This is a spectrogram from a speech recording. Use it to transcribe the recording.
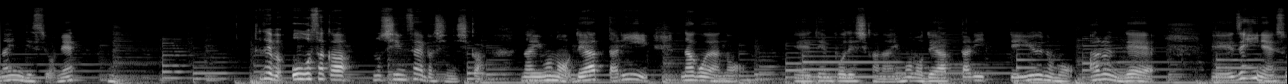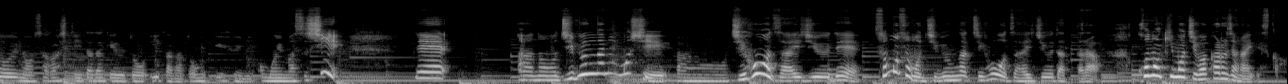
ないんですよね。うん、例えば大阪の心斎橋にしかないものであったり、名古屋の、えー、店舗でしかないものであったりっていうのもあるんで、えー、ぜひね、そういうのを探していただけるといいかなというふうに思いますし、で、あの、自分がね、もし、あの、地方在住で、そもそも自分が地方在住だったら、この気持ちわかるじゃないですか。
